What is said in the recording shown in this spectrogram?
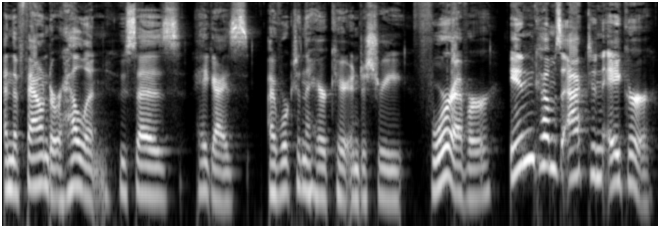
and the founder, Helen, who says, Hey guys, I've worked in the hair care industry forever. In comes Act and Acre.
